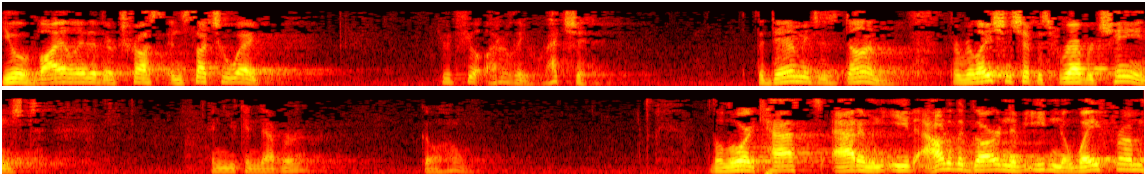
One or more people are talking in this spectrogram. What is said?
You have violated their trust in such a way, you would feel utterly wretched. The damage is done. The relationship is forever changed. And you can never go home. The Lord casts Adam and Eve out of the Garden of Eden away from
